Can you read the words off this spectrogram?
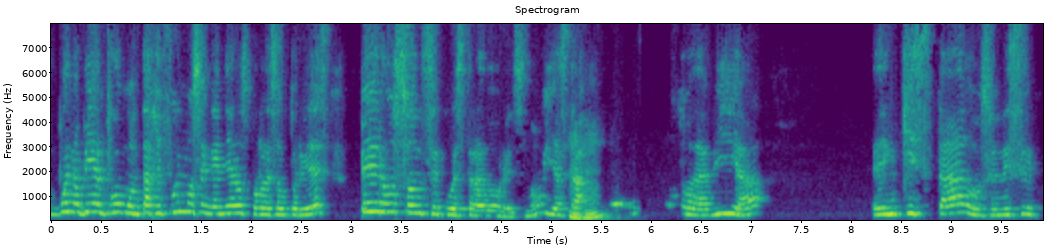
bueno, bien, fue un montaje, fuimos engañados por las autoridades, pero son secuestradores, ¿no? Y hasta uh -huh. todavía enquistados en ese,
